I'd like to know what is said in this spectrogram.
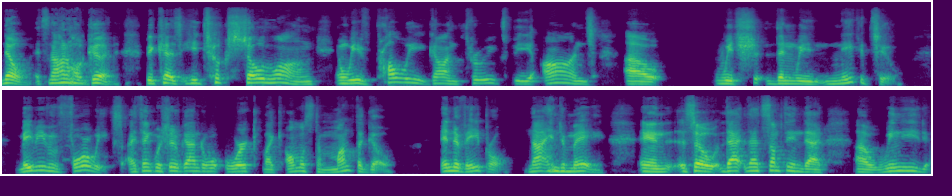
No, it's not all good because he took so long, and we've probably gone three weeks beyond uh, which than we needed to. Maybe even four weeks. I think we should have gotten to work like almost a month ago end of April, not into May. And so that that's something that uh, we need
